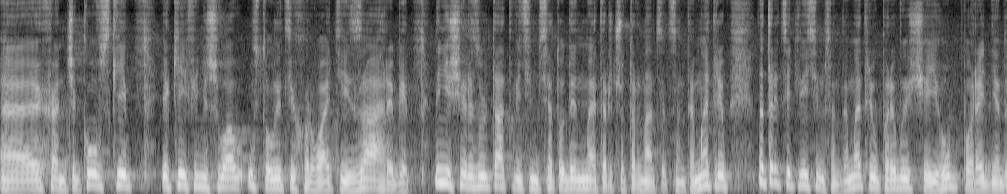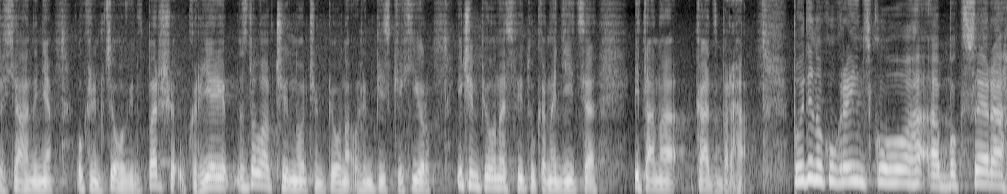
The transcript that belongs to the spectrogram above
е, Ханчаковський, який фінішував у столиці Хорватії Загребі. Нинішній результат 81 метр 14 сантиметрів на 38 сантиметрів перевищує його попереднє досягнення. Окрім цього, він вперше у кар'єрі здолав чинного чемпіона Олімпійських ігор і чемпіона світу канадійця Ітана Кацберга. Поєдинок українського е, боксера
